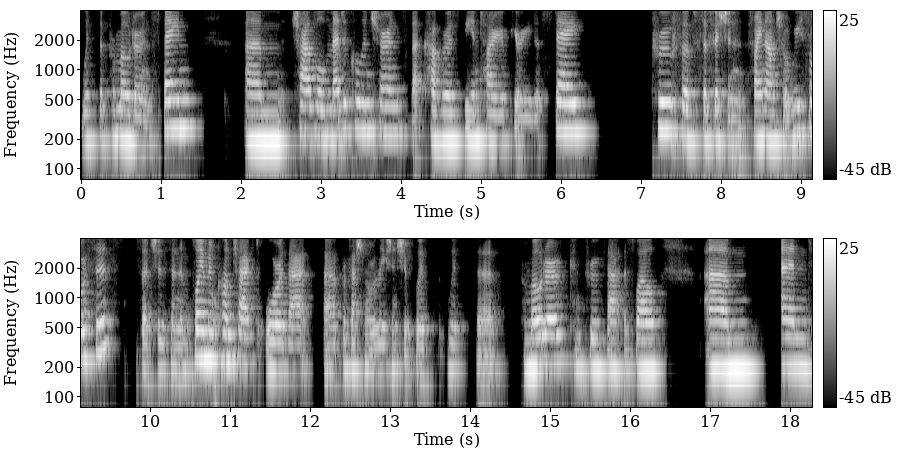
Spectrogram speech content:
with the promoter in Spain, um, travel medical insurance that covers the entire period of stay, proof of sufficient financial resources, such as an employment contract or that uh, professional relationship with, with the promoter can prove that as well, um, and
